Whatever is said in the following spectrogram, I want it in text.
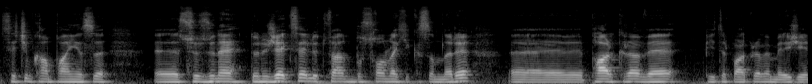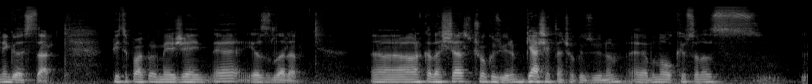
seçim kampanyası eee, sözüne dönecekse lütfen bu sonraki kısımları eee Parker'a ve Peter Parker'a ve Mary Jane'e göster. Peter Parker ve Mary Jane'e yazıları. Eee, arkadaşlar çok üzgünüm. Gerçekten çok üzgünüm. Eee, bunu okuyorsanız eee,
